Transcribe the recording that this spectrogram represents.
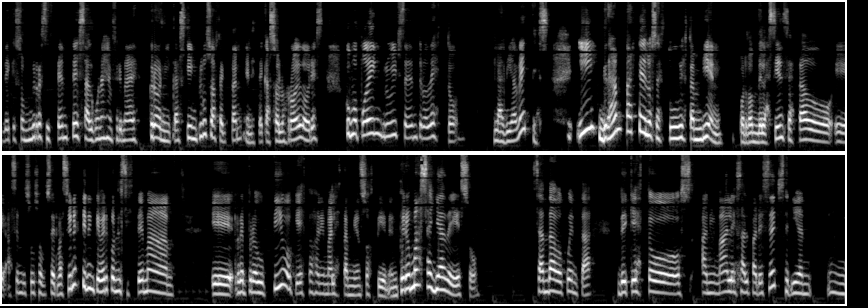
de que son muy resistentes a algunas enfermedades crónicas que incluso afectan, en este caso a los roedores, como puede incluirse dentro de esto la diabetes. Y gran parte de los estudios también, por donde la ciencia ha estado eh, haciendo sus observaciones, tienen que ver con el sistema eh, reproductivo que estos animales también sostienen. Pero más allá de eso, se han dado cuenta de que estos animales, al parecer, serían mm,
